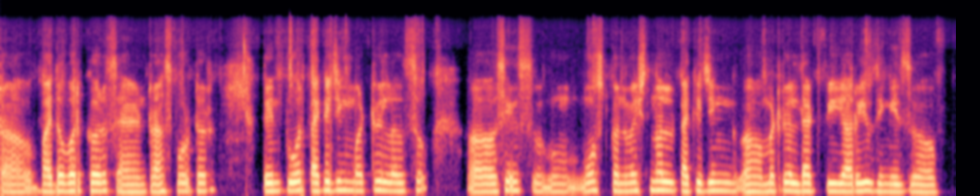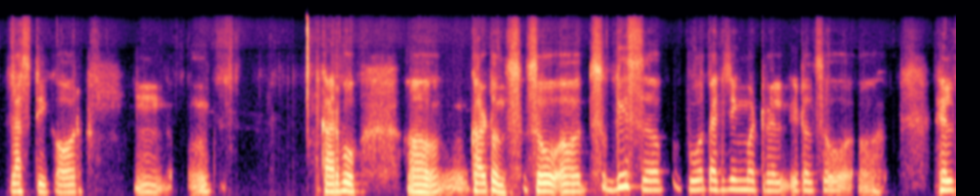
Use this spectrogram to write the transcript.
uh, by the workers and transporter then poor packaging material also uh, since most conventional packaging material that we are using is plastic or um, carbo uh, cartons. So uh, so this uh, poor packaging material it also uh, help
